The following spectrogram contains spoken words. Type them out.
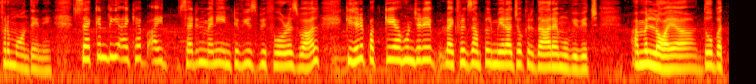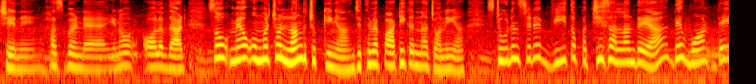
ਫਰਮਾਉਂਦੇ ਨੇ। Secondly I keep I said in many interviews before as well ਕਿ ਜਿਹੜੇ ਪੱਕੇ ਆ, ਹੁਣ ਜਿਹੜੇ ਲਾਈਕ ਫॉर ਐਗਜ਼ਾਮਪਲ ਮੇਰਾ ਜੋ ਕਿਰਦਾਰ ਹੈ ਮੂਵੀ ਵਿੱਚ ਆਮ ਅ ਲਾਇਰ ਦੋ ਬੱਚੇ ਨੇ ਹਸਬੰਡ ਹੈ you know 올 of that so ਮੈਂ ਉਹ ਉਮਰ ਚੋਂ ਲੰਘ ਚੁੱਕੀ ਆ ਜਿੱਥੇ ਮੈਂ ਪਾਰਟੀ ਕਰਨਾ ਚਾਹੁੰਦੀ ਆ ਸਟੂਡੈਂਟਸ ਜਿਹੜੇ 20 ਤੋਂ 25 ਸਾਲਾਂ ਦੇ ਆ ਦੇ ਵਾਂਟ ਦੇ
